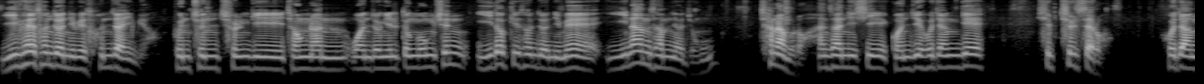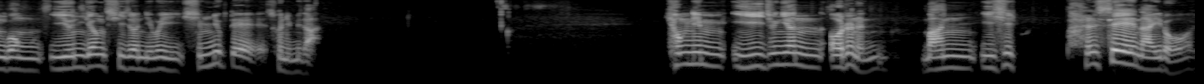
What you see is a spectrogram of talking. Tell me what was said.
이회 선조님의 손자이며 분춘 출기 정란 원종 1등 공신 이덕기 선조님의 이남 삼녀 중 차남으로 한산이시 권지호장계 17세로 호장공 이윤경 시조님의 16대 손입니다. 형님 이중현 어른은 만 28세의 나이로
